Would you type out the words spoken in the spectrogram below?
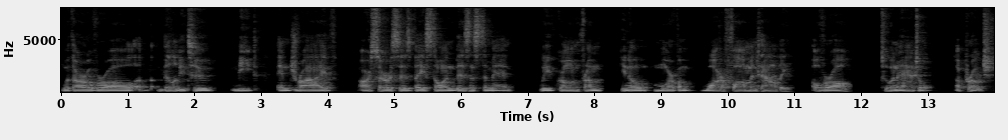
with our overall ability to meet and drive our services based on business demand, we've grown from you know more of a waterfall mentality overall to an agile approach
